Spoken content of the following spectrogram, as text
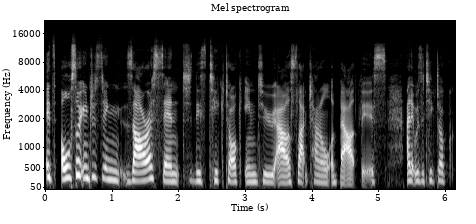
It's also interesting. Zara sent this TikTok into our Slack channel about this, and it was a TikTok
